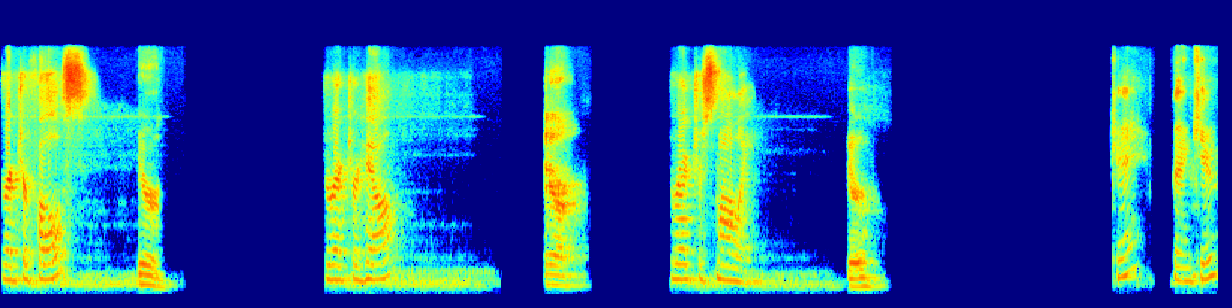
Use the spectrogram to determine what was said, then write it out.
Director Fultz, Here. Director Hill, Here. Director Smolley. Here. Okay, thank you.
